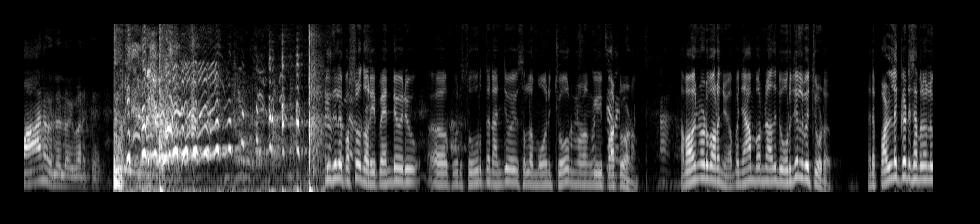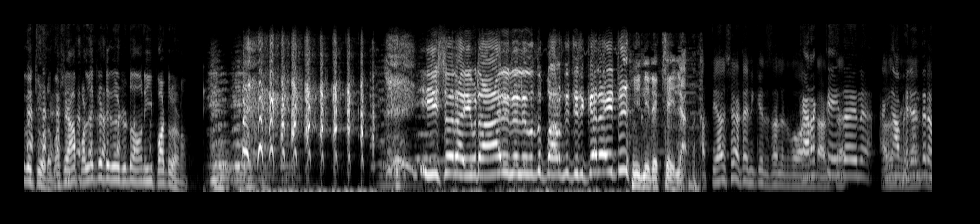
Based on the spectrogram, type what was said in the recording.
മാനോ ഇല്ലല്ലോ ഇവർക്ക്. ഇതിൽ പ്രശ്നം തോന്നി. ഇപ്പൊ എന്റെ ഒരു ഒരു സുഹൃത്തിന് അഞ്ചു വയസ്സുള്ള മോന് ചോറിനണമെങ്കിൽ ഈ പാട്ട് വേണം. അപ്പൊ അവനോട് പറഞ്ഞു. അപ്പൊ ഞാൻ പറഞ്ഞു അതിന്റെ ഒറിജിനൽ വെച്ചോട് അതിന്റെ പള്ളിക്കെട്ട് ശബരിമല വെച്ചോട് പക്ഷെ ആ പള്ളിക്കെട്ട് കേട്ടിട്ട് അവന് ഈ പാട്ട് വേണം. ഈശ്വര ഇവിടെ ആരില്ലല്ലോ ഇതൊന്ന് പറഞ്ഞു ചിരിക്കാനായിട്ട് ഇനി രക്ഷയില്ല. അത്യാവശ്യമായിട്ട് എനിക്കൊരു സ്ഥലത്ത് അടുത്ത. അതൊന്ന് അഭിനന്ദനം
